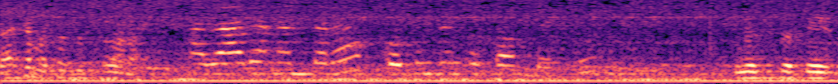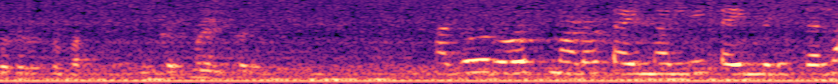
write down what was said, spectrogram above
ಮತ್ತೆ ಸುತ್ತೋಣ ಅದಾದ ನಂತರ ಕೊತ್ತಂಬರಿ ಸೊಪ್ಪು ಹಾಕಬೇಕು. ಇನ್ನೊಂದು ಕಟ್ ಅದು ರೋಸ್ಟ್ ಮಾಡೋ ಟೈಮಲ್ಲಿ ಟೈಮ್ ಇರುತ್ತಲ್ಲ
